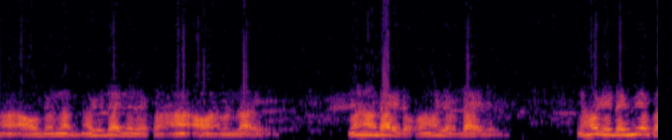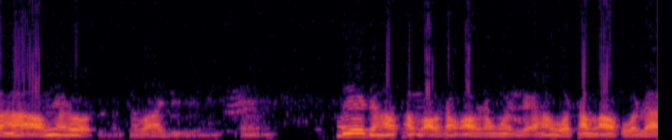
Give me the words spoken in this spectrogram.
หาเอานั่นนั่นเขาจะได้นั่นแหละก็หาเอามันได้มันหาได้แต่เขาอยากได้เลยเขาอยากได้เมียก็หาเอาเมียรอดสบายดีเฮ้ยแต่เขาทำเอาทำเอาทำหมดเลยเขาบอกทำเอาก็ได้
